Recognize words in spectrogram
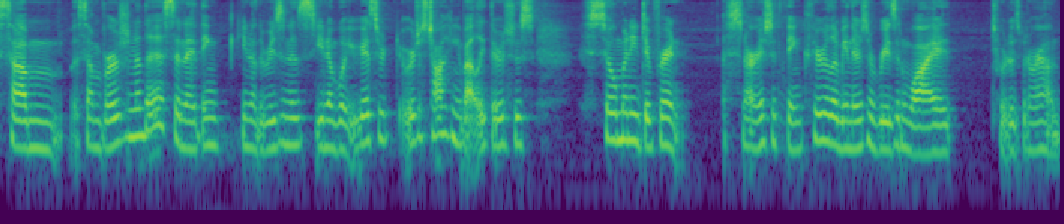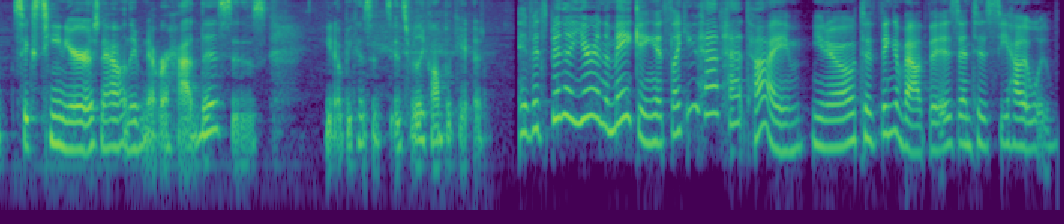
some some version of this. And I think you know the reason is you know what you guys were, were just talking about. Like, there's just so many different scenarios to think through. I mean, there's a reason why Twitter's been around 16 years now and they've never had this. Is you know because it's it's really complicated. If it's been a year in the making, it's like you have had time, you know, to think about this and to see how it would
